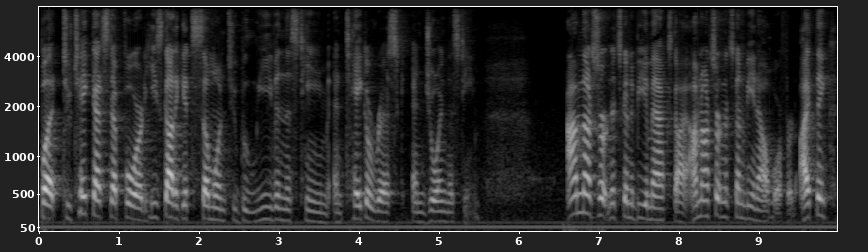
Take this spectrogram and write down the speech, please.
But to take that step forward, he's got to get someone to believe in this team and take a risk and join this team. I'm not certain it's going to be a Max guy. I'm not certain it's going to be an Al Horford. I think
